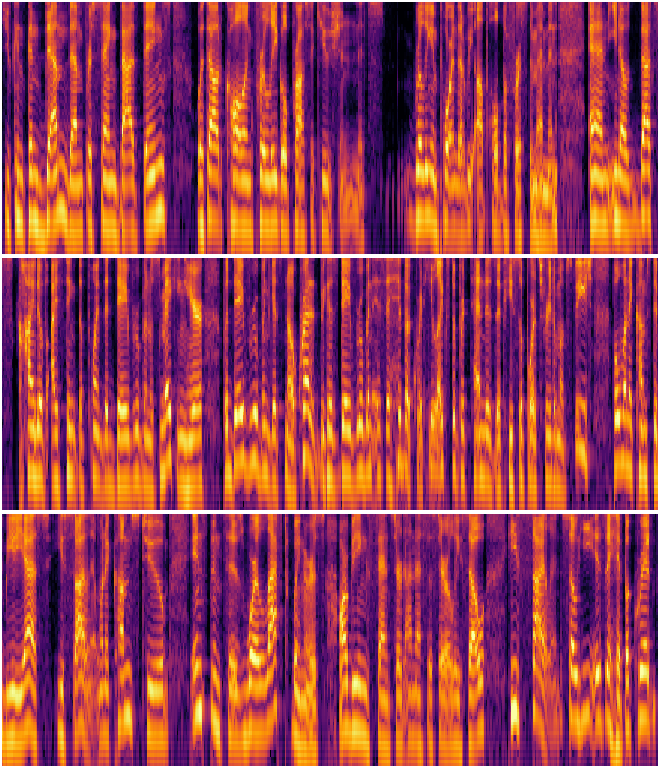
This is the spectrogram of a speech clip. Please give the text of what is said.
You can condemn them for saying bad things without calling for legal prosecution. It's really important that we uphold the First Amendment. And, you know, that's kind of, I think, the point that Dave Rubin was making here. But Dave Rubin gets no credit because Dave Rubin is a hypocrite. He likes to pretend as if he supports freedom of speech. But when it comes to BDS, he's silent. When it comes to instances where left wingers are being censored unnecessarily so, he's silent. So he is a hypocrite.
